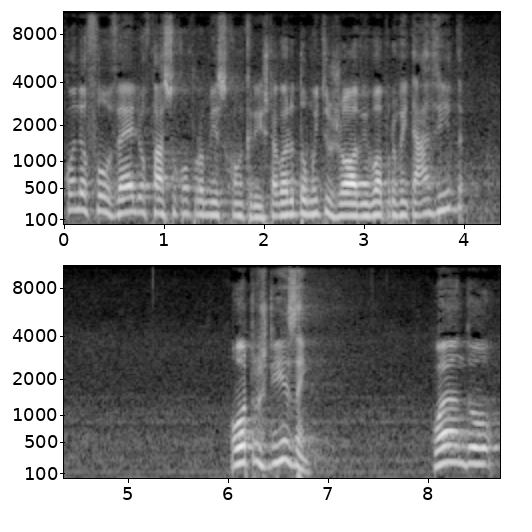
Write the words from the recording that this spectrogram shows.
quando eu for velho eu faço compromisso com Cristo, agora eu estou muito jovem, vou aproveitar a vida. Outros dizem, quando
